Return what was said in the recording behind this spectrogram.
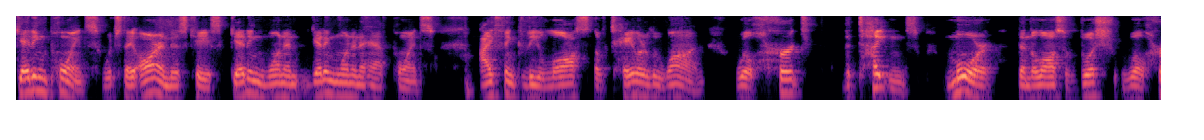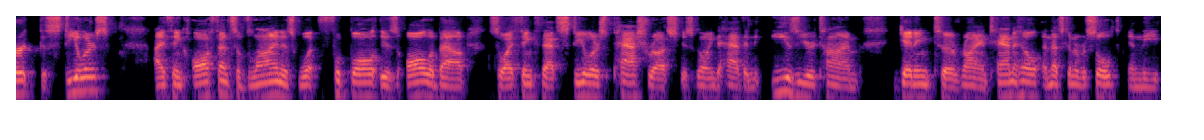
getting points, which they are in this case, getting one and getting one and a half points. I think the loss of Taylor Lewan will hurt the Titans more then the loss of Bush will hurt the Steelers. I think offensive line is what football is all about. So I think that Steelers pass rush is going to have an easier time getting to Ryan Tannehill, and that's going to result in the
